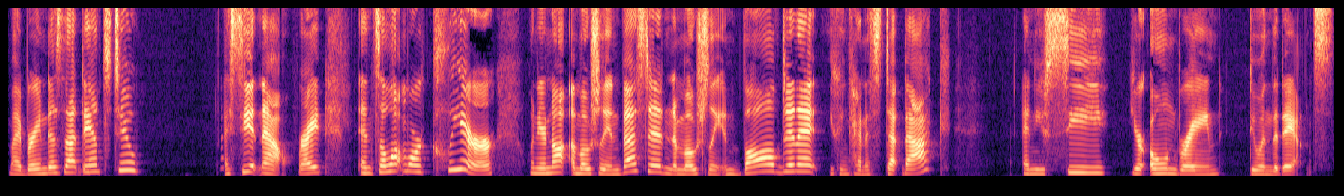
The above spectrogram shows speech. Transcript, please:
my brain does that dance too. I see it now, right? And it's a lot more clear when you're not emotionally invested and emotionally involved in it. You can kind of step back and you see your own brain doing the dance.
